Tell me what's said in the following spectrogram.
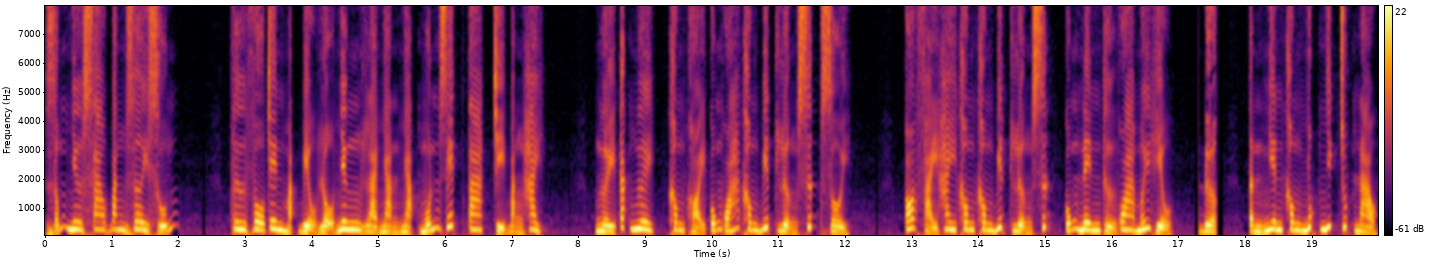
giống như sao băng rơi xuống. Tư vô trên mặt biểu lộ nhưng là nhàn nhạt muốn giết ta chỉ bằng hai. Người các ngươi không khỏi cũng quá không biết lượng sức rồi. Có phải hay không không biết lượng sức cũng nên thử qua mới hiểu. Được. Tần nhiên không nhúc nhích chút nào.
